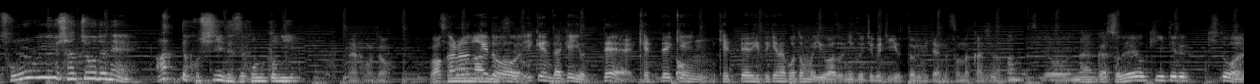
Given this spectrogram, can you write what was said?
そういう社長でねあってほしいですよ本当に。なるほど。分からんけど意見だけ言って決定権決定的なことも言わずにぐちぐち言っとるみたいなそんな感じなんですよなんかそれを聞いてる人は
